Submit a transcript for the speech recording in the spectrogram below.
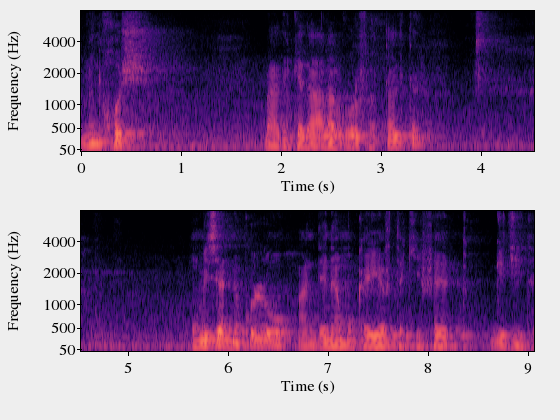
بنخش بعد كده على الغرفة التالتة. وميزة إن كله عندنا مكيف تكييفات جديدة.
